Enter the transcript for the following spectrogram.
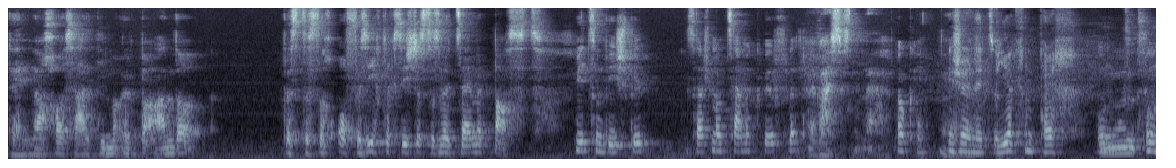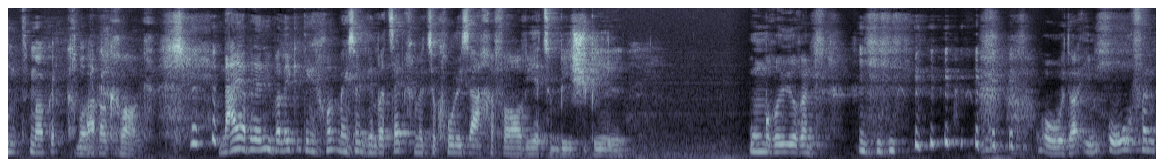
dann nachher sagt immer jemand anderes, dass das doch offensichtlich ist, dass das nicht zusammenpasst. Wie zum Beispiel, was hast du mal zusammengewürfelt? Ich weiß es nicht mehr. Okay, ist ja nicht so. Birkenpech und, Und, und Magerquark. Magerquark. Nein, aber dann überlegt, dann kommt man so in dem Rezept kommen so coole Sachen vor, wie zum Beispiel umrühren oder im Ofen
